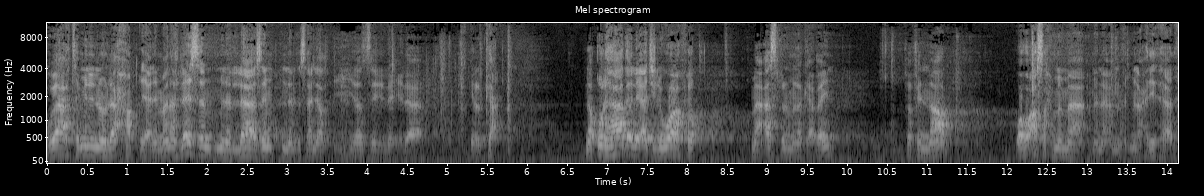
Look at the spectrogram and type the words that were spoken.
ويحتمل إنه لا حق يعني معناه ليس من اللازم إن الإنسان ينزل إلى إلى إلى الكعب. نقول هذا لأجل يوافق ما أسفل من الكعبين ففي النار وهو أصح مما من من الحديث هذا.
